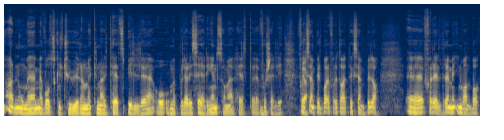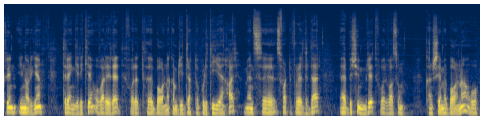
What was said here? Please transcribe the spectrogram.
er det noe med, med voldskulturen, med kriminalitetsbildet og, og, med polariseringen som er helt forskjellig. For ja. eksempel, bare for å ta et eksempel. Da. Uh, foreldre med innvandrerbakgrunn i Norge trenger ikke å være redd for at barna kan bli drept av politiet her, mens uh, svarte foreldre der er bekymret for hva som kan skje med barna, og,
